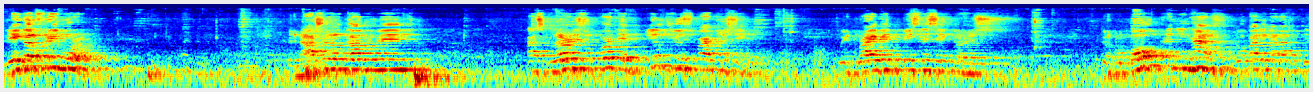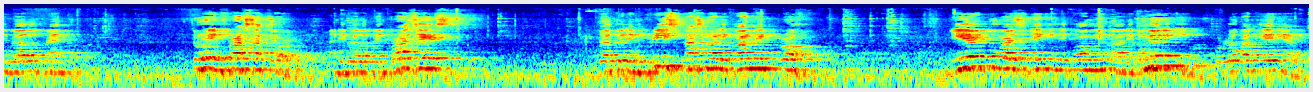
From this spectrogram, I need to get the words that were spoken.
legal framework, the national government has clearly supported LGUs partnership with private business sectors to promote and enhance local economic development through infrastructure and development projects that will increase national economic growth geared towards making the, uh, the community or local area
